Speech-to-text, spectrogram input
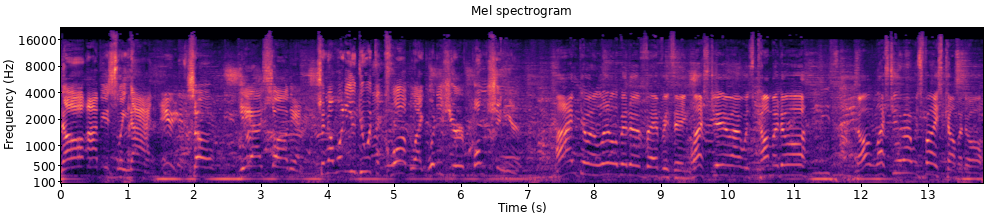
no, obviously not. So, yeah, I saw that. So now what do you do with the club? Like, what is your function here? I do a little bit of everything. Last year I was Commodore. No, last year I was Vice Commodore.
